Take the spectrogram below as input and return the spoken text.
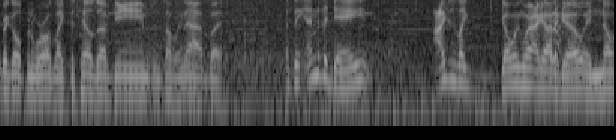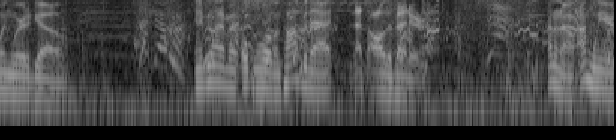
big open world, like the Tales of games and stuff like that. But at the end of the day, I just like going where I gotta go and knowing where to go. And if you want to have an open world on top of that, that's all the better. I don't know. I'm weird.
